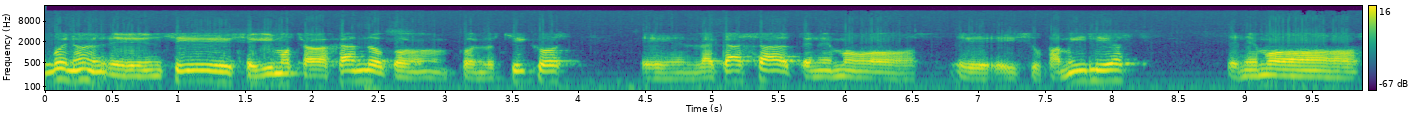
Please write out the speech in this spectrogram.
Bueno, en sí seguimos trabajando con, con los chicos en la casa, tenemos eh, y sus familias, tenemos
